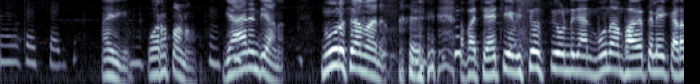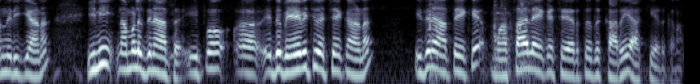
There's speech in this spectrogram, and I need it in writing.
ആയിരിക്കും. ആയിരിക്കും. ഉറപ്പാണോ? ഗ്യാരണ്ടിയാണ് നൂറ് ശതമാനം. അപ്പോൾ ചേച്ചിയെ വിശ്വസിച്ചുകൊണ്ട് ഞാൻ മൂന്നാം ഭാഗത്തിലേക്ക് കടന്നിരിക്കുകയാണ്. ഇനി നമ്മൾ ഇതിനകത്ത് ഇപ്പോൾ ഇത് വേവിച്ച് വെച്ചേക്കാണ്. ഇതിനകത്തേക്ക് മസാലയൊക്കെ ചേർത്ത് ഇത് കറിയാക്കി എടുക്കണം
